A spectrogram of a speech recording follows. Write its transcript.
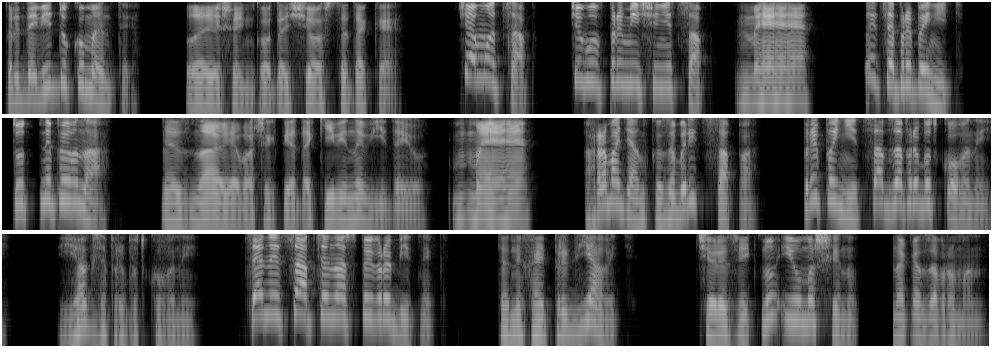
Придавіть документи. Лишенько, та що ж це таке? Чому цап? Чому в приміщенні цап? Ме. Ви це припиніть. Тут не пивна. Не знаю я ваших п'ятаків і не відаю. Ме. Громадянко, заберіть цапа. Припиніть, цап заприбуткований. Як заприбуткований? Це не цап, це наш співробітник. Та нехай пред'явить. Через вікно і у машину, наказав Роман.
